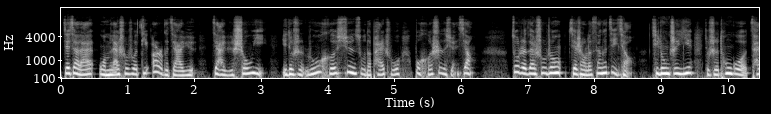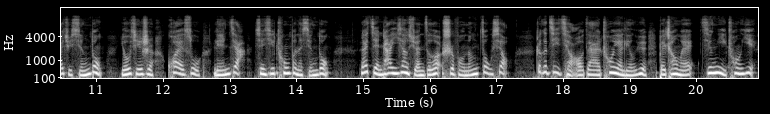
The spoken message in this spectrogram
接下来，我们来说说第二个驾驭，驾驭收益，也就是如何迅速地排除不合适的选项。作者在书中介绍了三个技巧，其中之一就是通过采取行动，尤其是快速、廉价、信息充分的行动，来检查一项选择是否能奏效。这个技巧在创业领域被称为“精益创业”。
